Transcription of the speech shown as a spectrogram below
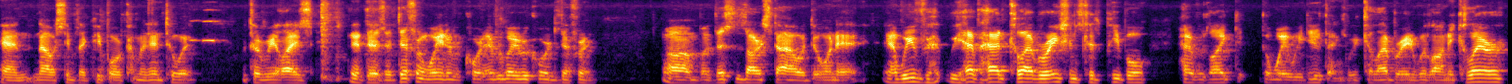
and now it seems like people are coming into it to realize that there's a different way to record. Everybody records different, um, but this is our style of doing it, and we've we have had collaborations because people have liked the way we do things. We collaborated with Lonnie Claire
